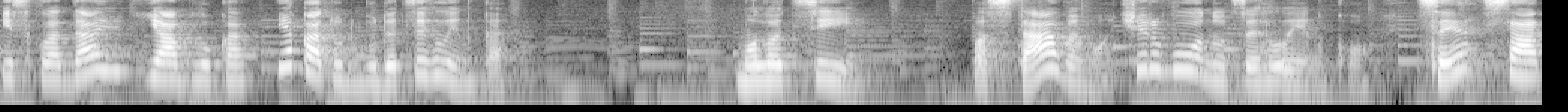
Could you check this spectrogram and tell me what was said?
і складають яблука. Яка тут буде цеглинка? Молодці. Поставимо червону цеглинку. Це сад.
